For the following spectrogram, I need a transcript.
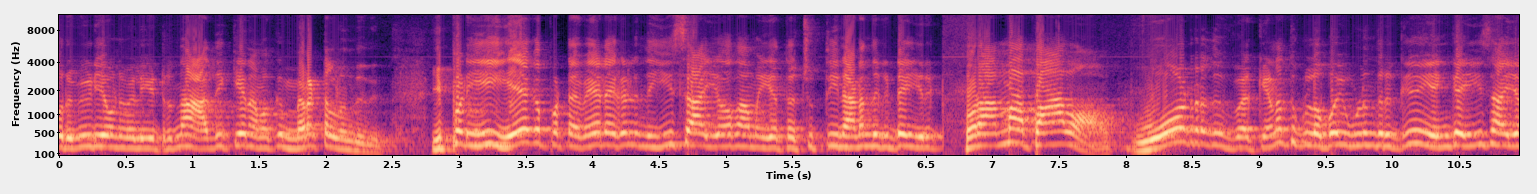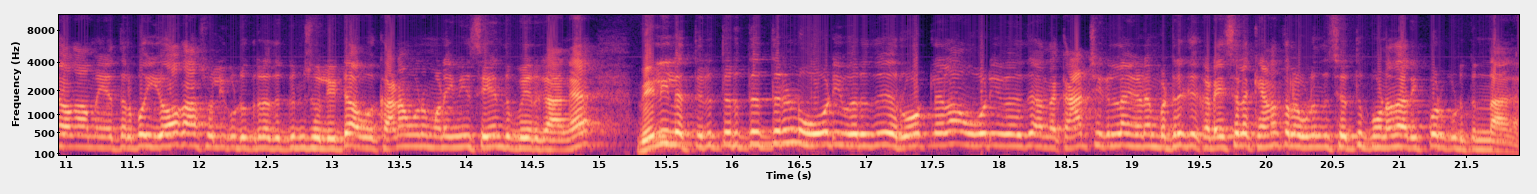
ஒரு வீடியோ ஒன்று வெளியிட்டிருந்தோம். அதுக்கே நமக்கு மிரட்டல் வந்தது. இப்படி ஏகப்பட்ட வேலைகள் இந்த ஈசா யோகா மையத்தை சுற்றி நடந்துக்கிட்டே இருக்கு. ஒரு அம்மா பாவம் ஓடுறது கிணத்துக்குள்ளே போய் விழுந்திருக்கு எங்கே ஈசா யோகா மையத்தில் போய் யோகா சொல்லி கொடுக்குறதுக்குன்னு சொல்லிட்டு அவங்க கணவனும் மனைவியும் சேர்ந்து போயிருக்காங்க. வெளியில் திரு திரு திரு திருன்னு ஓடி வருது. ரோட்லலாம் ஓடி வருது. அந்த காட்சிகள்லாம் இடம்பெற்றிருக்கு. கடைசியில் கிணத்துல விழுந்து செத்து போனதாக ரிப்போர்ட் கொடுத்துருந்தாங்க.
